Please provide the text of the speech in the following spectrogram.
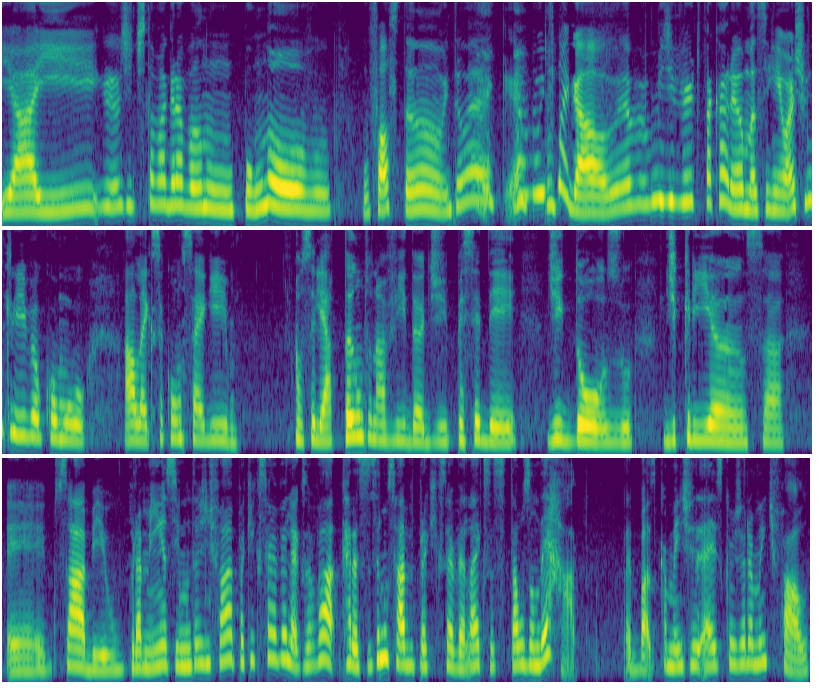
E aí a gente tava gravando um Pum novo, um Faustão. Então é, é muito legal. Eu, me divirto pra caramba. Assim, eu acho incrível como a Alexa consegue auxiliar tanto na vida de PCD, de idoso, de criança. é, sabe, pra mim, assim, muita gente fala, ah, pra que que serve a Alexa? Eu falo, cara, se você não sabe pra que que serve a Alexa, você tá usando errado. É basicamente é isso que eu geralmente falo.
